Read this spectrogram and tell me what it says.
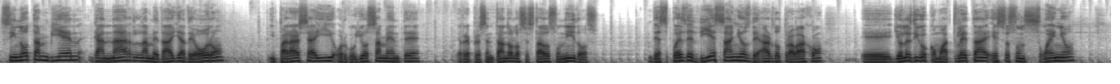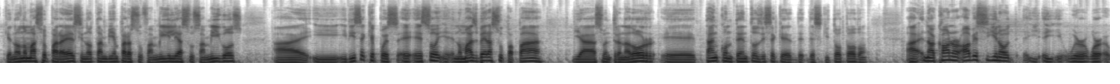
sino también ganar la medalla de oro y pararse ahí orgullosamente representando a los Estados Unidos. Después de 10 años de arduo trabajo, eh, yo les digo como atleta, eso es un sueño que no nomás fue para él, sino también para su familia, sus amigos. Ah, y, dice que pues eh, eso, eh, nomás ver a su papá y a su entrenador eh, tan contentos, dice que de- desquitó todo. Uh, now, Connor, obviously, you know, we're, we're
